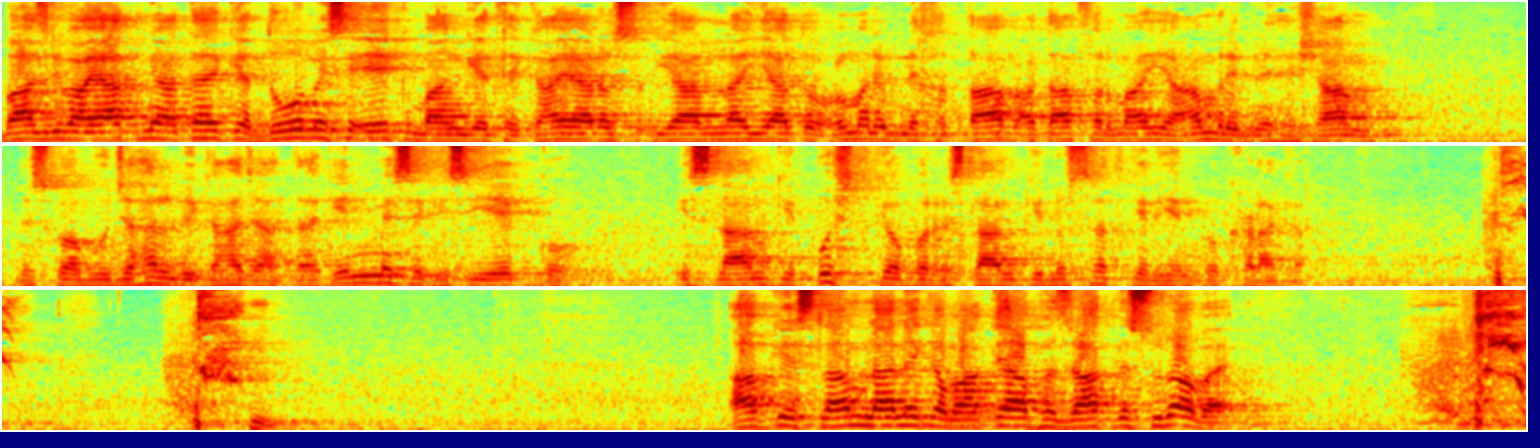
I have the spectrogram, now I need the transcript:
بعض روایات میں آتا ہے کہ دو میں سے ایک مانگے تھے، کہا، یا رسول، یا اللہ، یا تو عمر ابن خطاب عطا فرما یا عمر ابن حشام. جس کو ابو جہل بھی کہا جاتا ہے کہ ان میں سے کسی ایک کو اسلام کی پشت کے اوپر، اسلام کی نصرت کے لیے ان کو کھڑا کر۔ آپ کے اسلام لانے کا واقعہ آپ حضرات نے سنا ہوا ہے۔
